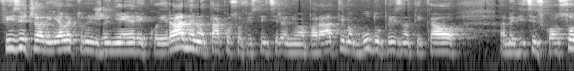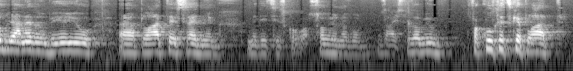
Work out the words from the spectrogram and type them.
fizičari i elektroinženjeri koji rade na tako sofisticiranim aparatima budu priznati kao medicinsko osoblje, a ne da dobijaju plate srednjeg medicinskog osoblja, nego zaista dobiju fakultetske plate.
